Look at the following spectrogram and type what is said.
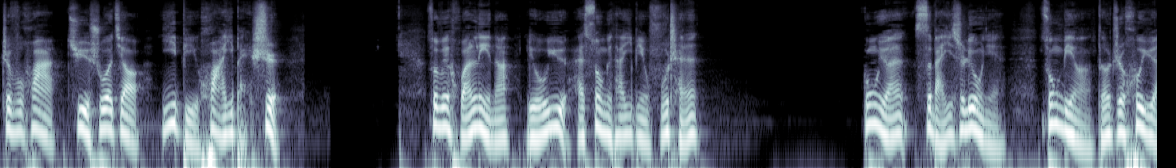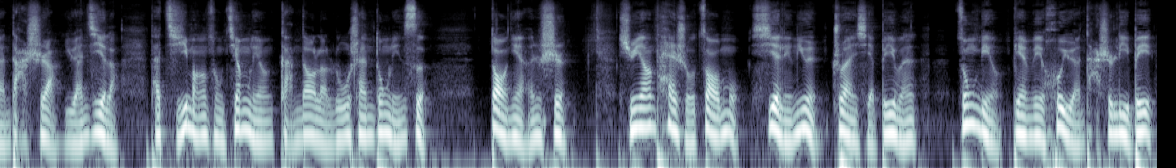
这幅画据说叫“一笔画一百世”。作为还礼呢，刘裕还送给他一柄拂尘。公元四百一十六年，宗炳得知慧远大师啊圆寂了，他急忙从江陵赶到了庐山东林寺，悼念恩师。浔阳太守造墓，谢灵运撰写碑文，宗炳便为慧远大师立碑，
